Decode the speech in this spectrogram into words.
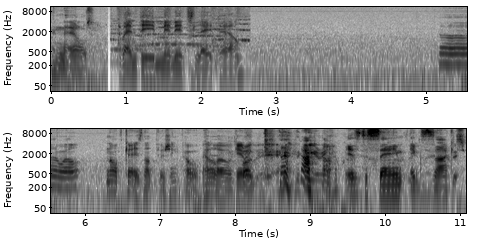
Nailed. 20 minutes later. Uh, well, North K is not pushing. Oh, hello, Gary. Well, the Gary. it's the same exact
